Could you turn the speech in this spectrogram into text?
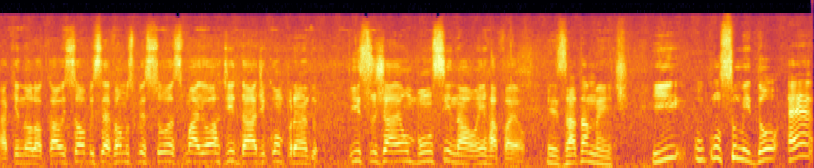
aqui no local e só observamos pessoas maior de idade comprando. Isso já é um bom sinal, hein, Rafael? Exatamente. E o consumidor é,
